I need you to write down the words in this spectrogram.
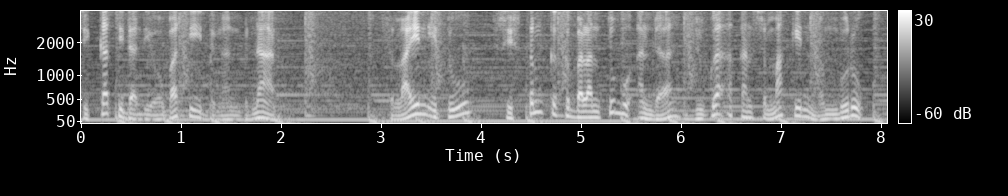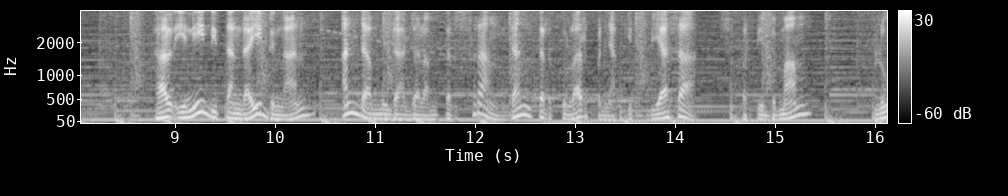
jika tidak diobati dengan benar. Selain itu, sistem kekebalan tubuh Anda juga akan semakin memburuk. Hal ini ditandai dengan Anda mudah dalam terserang dan tertular penyakit biasa seperti demam, flu,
